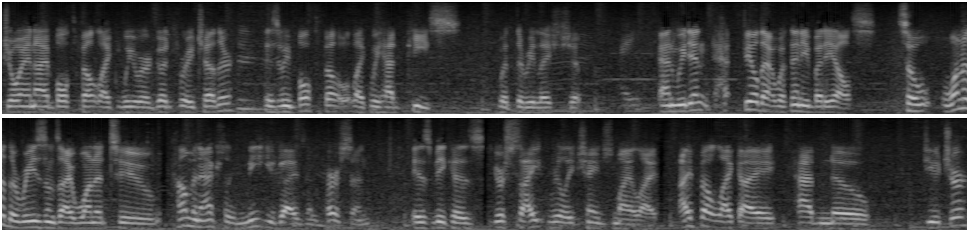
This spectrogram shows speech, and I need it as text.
Joy and I both felt like we were good for each other mm-hmm. is we both felt like we had peace with the relationship. Right. And we didn't feel that with anybody else. So, one of the reasons I wanted to come and actually meet you guys in person is because your site really changed my life. I felt like I had no future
